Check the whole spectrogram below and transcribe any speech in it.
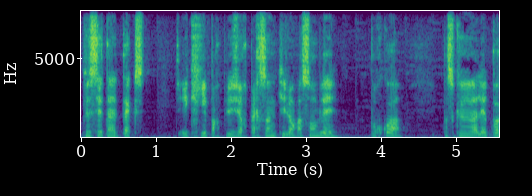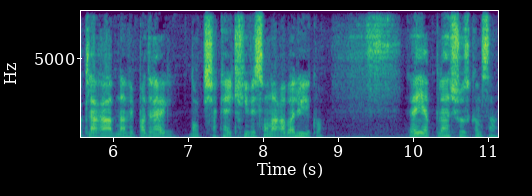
Que c'est un texte écrit par plusieurs personnes qui l'ont rassemblé. Pourquoi? Parce que à l'époque, l'arabe n'avait pas de règles. Donc chacun écrivait son arabe à lui, quoi. Et il y a plein de choses comme ça.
